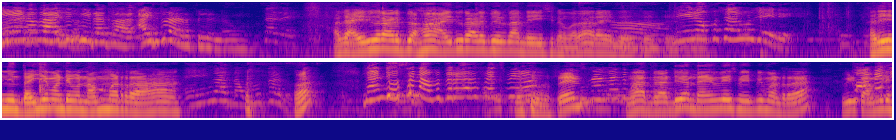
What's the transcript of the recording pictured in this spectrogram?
నేను గాయత్రి సీర ఐదుగురు ఆడపిల్లలు. అదే ఐదుగురు ఆడిపి ఐదుగురు ఆడిపోయారు దాంట్లో వేసినావు కదా. రైట్ రైట్ రైట్ అరే నేను దయ్యం అంటే నమ్మర్రా? ఫ్రెండ్స్ మీరు? ఫ్రెండ్స్ మా లడ్డుగా దయ్యం వేసి మేపిమంటారా? వీడి దయ్యాలం.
